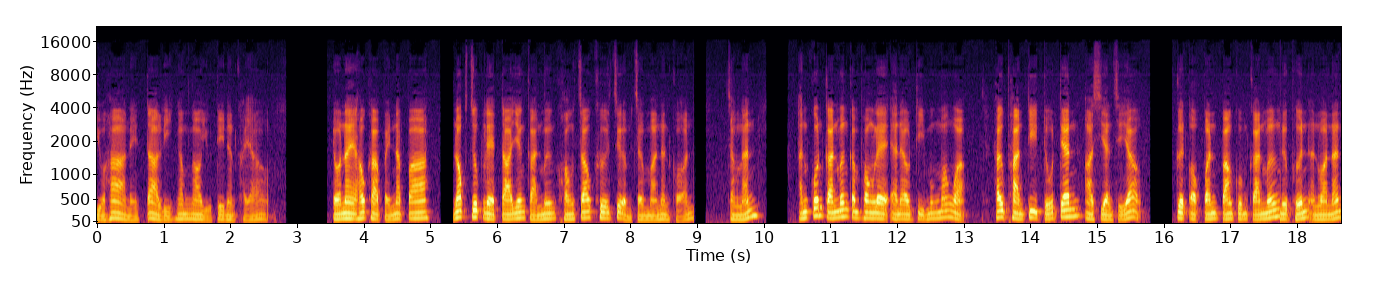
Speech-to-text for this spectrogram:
อยู่ห้าในต้าหลีงำเงาอยู่ตีนั่นขยาวตัวในเฮาข้าไปนับปาล็อกจุกเลตายังการเมืองของเจ้าคือเจิมเจิมมานั่นก่อนจากนั้น อันก้นการเมืองกำพองแล NLD มุ่งมองว่าเฮาผ่านที่ตูเต้นอาเซียนเสียาวเกิดออกปันปางกลุ่มการเมืองหรือเพิ่นอันวานั้น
